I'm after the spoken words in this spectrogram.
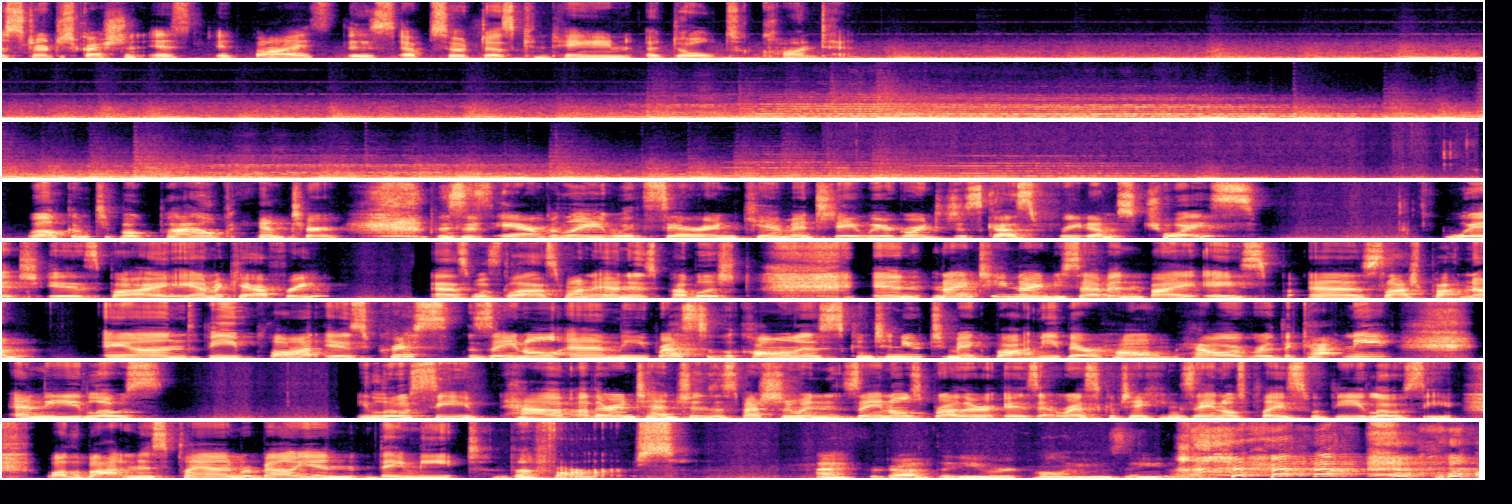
Listener discretion is advised. This episode does contain adult content. Welcome to Book Pile Banter. This is Amberly with Sarah and Kim, and today we are going to discuss Freedom's Choice, which is by Anne McCaffrey, as was the last one, and is published in 1997 by Ace uh, slash Putnam. And the plot is Kris, Zainal, and the rest of the colonists continue to make botany their home. However, the Catteni and the Los Elosi have other intentions, especially when Zainal's brother is at risk of taking Zainal's place with the Elosi. While the botanists plan rebellion, they meet the farmers. I forgot that you were calling him Zainal.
